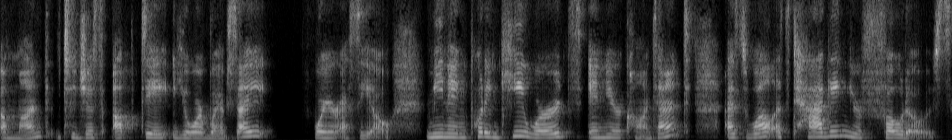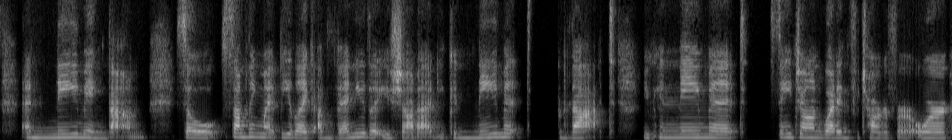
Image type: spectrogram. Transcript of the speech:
a month, to just update your website for your SEO, meaning putting keywords in your content as well as tagging your photos and naming them. So something might be like a venue that you shot at. You can name it that. You can name it St. John wedding photographer or,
